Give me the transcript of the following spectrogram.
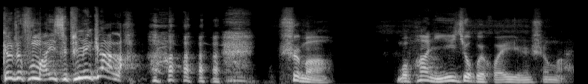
跟着驸马一起拼命干了。是吗？我怕你依旧会怀疑人生啊。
